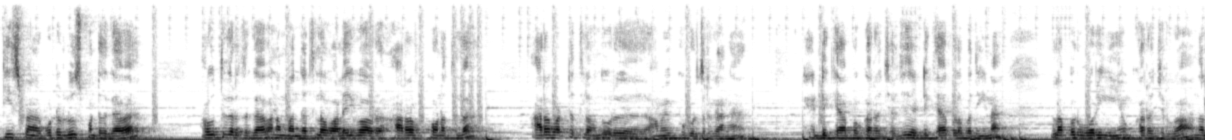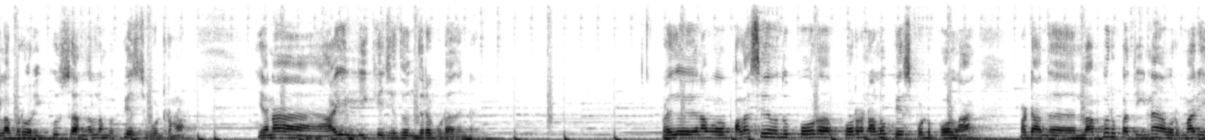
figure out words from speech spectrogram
டீ ஸ்பேனர் போட்டு லூஸ் பண்ணுறதுக்காக அவுத்துக்கிறதுக்காக நம்ம அந்த இடத்துல வளைவாக ஒரு அரை கோணத்தில் அரை வட்டத்தில் வந்து ஒரு அமைப்பு கொடுத்துருக்காங்க. ஹெட்டு கேப் உட்கார வச்சாச்சு. ஹெட்டு கேப்பில் பார்த்தீங்கன்னா லப்பர் ஓரிங்கையும் உட்கார வச்சுருக்கோம். அந்த லப்பர் ஓரிங் புதுசாக இருந்தாலும் நம்ம பேஸ்ட் போட்டுறோம் ஏன்னா ஆயில் லீக்கேஜ் எதுவும் வந்துடக்கூடாதுன்னு. இப்போ இது நம்ம பழசே வந்து போகிற போகிறனாலும் பேஸ்ட் போட்டு போடலாம். பட் அந்த லப்பர் பார்த்திங்கன்னா ஒரு மாதிரி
